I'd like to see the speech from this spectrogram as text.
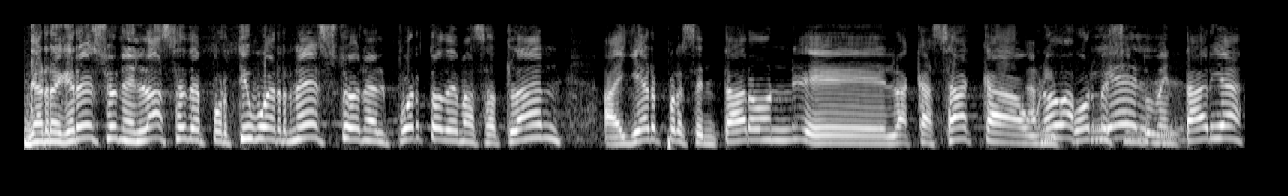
De regreso en Enlace Deportivo Ernesto en el puerto de Mazatlán. Ayer presentaron eh, la casaca, uniformes, indumentaria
